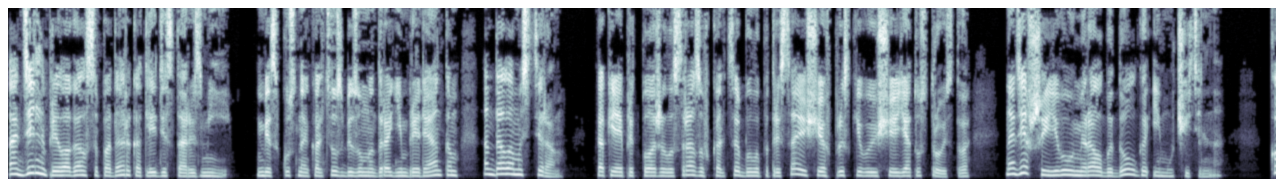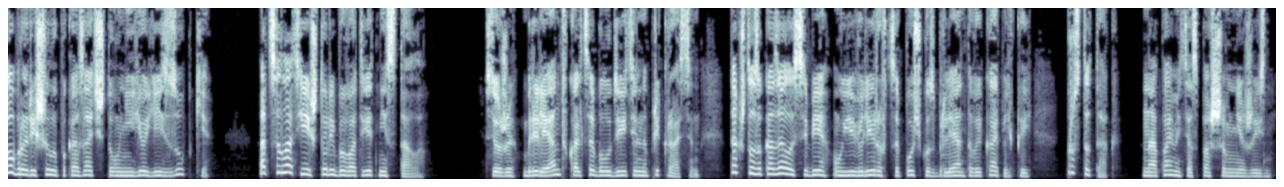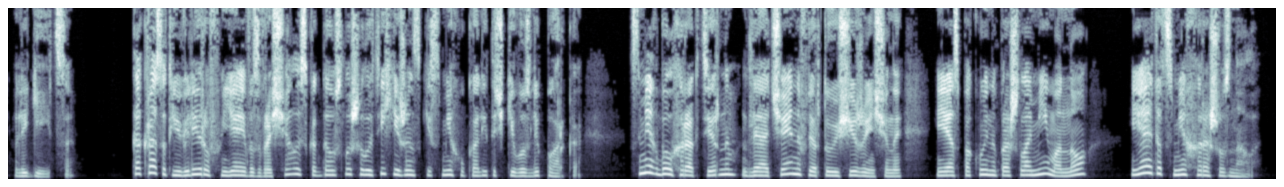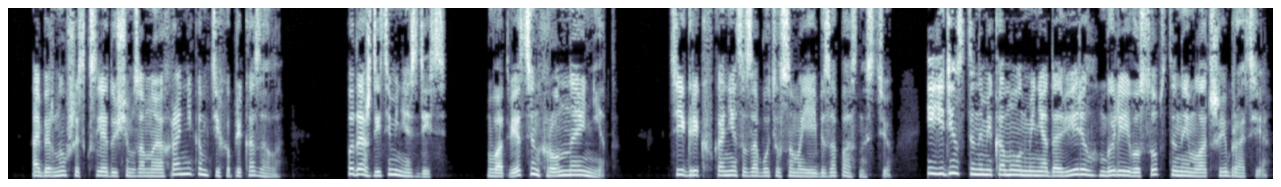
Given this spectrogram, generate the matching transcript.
Отдельно прилагался подарок от леди Старой Змеи. Безвкусное кольцо с безумно дорогим бриллиантом отдала мастерам. Как я и предположила сразу, в кольце было потрясающее впрыскивающее яд устройство. Надевший его умирал бы долго и мучительно. Кобра решила показать, что у нее есть зубки. Отсылать ей что-либо в ответ не стала. Все же бриллиант в кольце был удивительно прекрасен, так что заказала себе у ювелиров цепочку с бриллиантовой капелькой, просто так, на память о спасшем мне жизнь легейце. Как раз от ювелиров я и возвращалась, когда услышала тихий женский смех у калиточки возле парка. Смех был характерным для отчаянно флиртующей женщины, и я спокойно прошла мимо, но я этот смех хорошо знала. Обернувшись к следующим за мной охранникам, тихо приказала. «Подождите меня здесь». В ответ синхронное «нет». Тигрик в конец озаботился моей безопасностью — и единственными, кому он меня доверил, были его собственные младшие братья.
